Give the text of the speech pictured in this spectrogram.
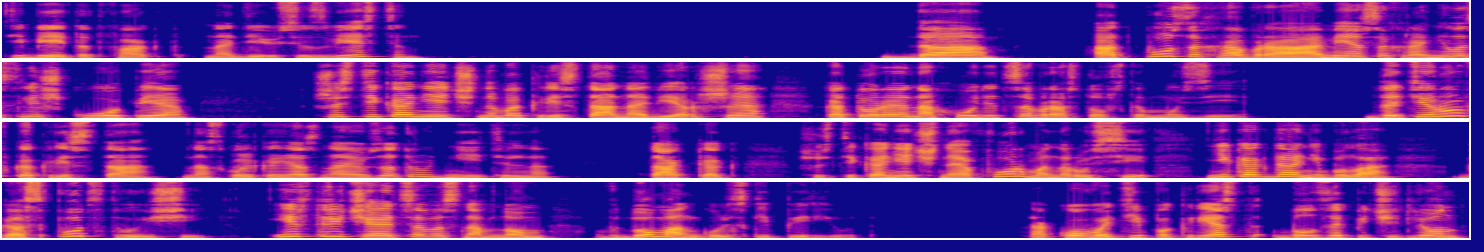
Тебе этот факт, надеюсь, известен? Да, от посоха Авраамия сохранилась лишь копия шестиконечного креста навершия, которая находится в Ростовском музее. Датировка креста, насколько я знаю, затруднительна, так как шестиконечная форма на Руси никогда не была господствующей и встречается в основном в домонгольский период. Такого типа крест был запечатлен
